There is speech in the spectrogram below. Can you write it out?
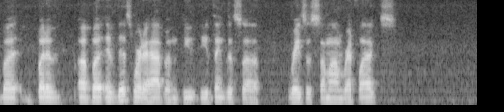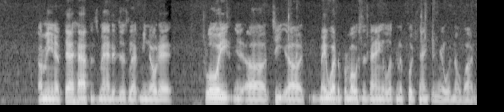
But but if uh, but if this were to happen, do you do you think this uh raises some um red flags? I mean, if that happens, man, it just let me know that Floyd, uh, T, uh, Mayweather Promotions, they ain't looking to put Tank in there with nobody.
